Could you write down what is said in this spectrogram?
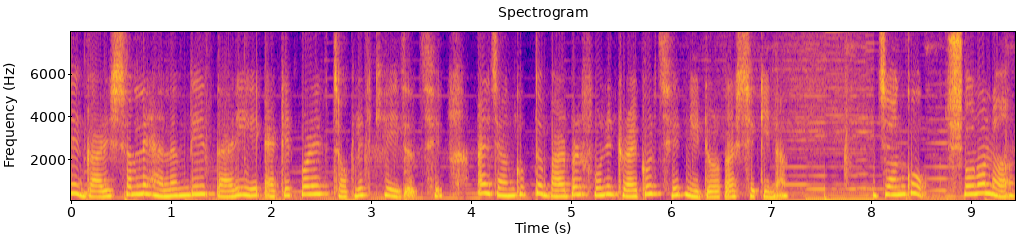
তে গাড়ির সামনে হেলান দিয়ে দাঁড়িয়ে একের পর এক চকলেট খেয়ে যাচ্ছে। আর জাঙ্কুক তো বারবার ফোনে ট্রাই করছে নেটওয়ার্ক আসছে কিনা। জাঙ্কুক, শোনো না।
